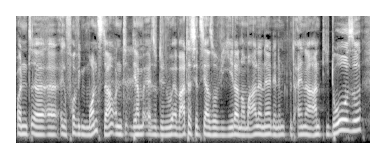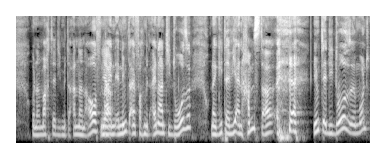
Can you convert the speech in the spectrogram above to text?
und äh, äh, vorwiegend Monster. Und die haben, also du erwartest jetzt ja so wie jeder normale, ne? Der nimmt mit einer Hand die Dose und dann macht er die mit der anderen auf. Ja. Nein, er nimmt einfach mit einer Hand die Dose und dann geht er wie ein Hamster, nimmt er die Dose im Mund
